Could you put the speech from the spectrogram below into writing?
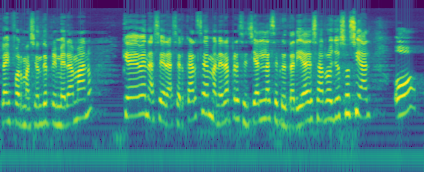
la información de primera mano. ¿Qué deben hacer? Acercarse de manera presencial en la Secretaría de Desarrollo Social o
